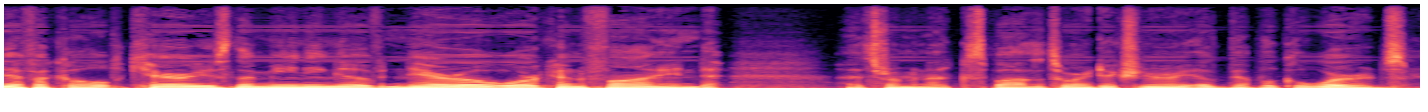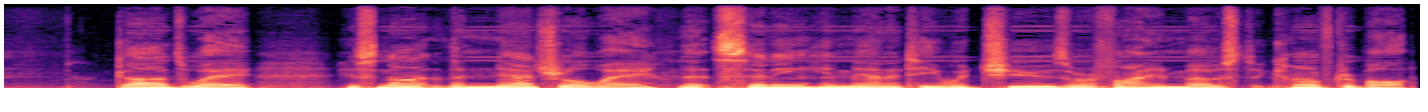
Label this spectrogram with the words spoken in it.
difficult carries the meaning of narrow or confined. That's from an expository dictionary of biblical words. God's way is not the natural way that sinning humanity would choose or find most comfortable.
